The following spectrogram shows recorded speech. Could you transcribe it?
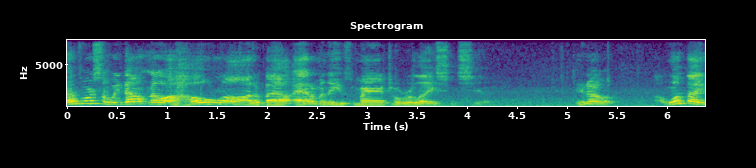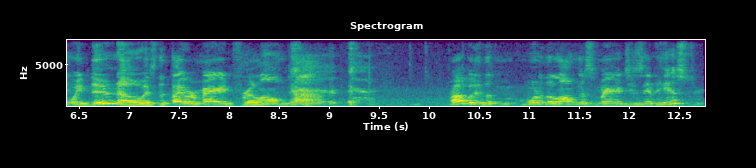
unfortunately, we don't know a whole lot about Adam and Eve's marital relationship. You know, one thing we do know is that they were married for a long time probably the, one of the longest marriages in history.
